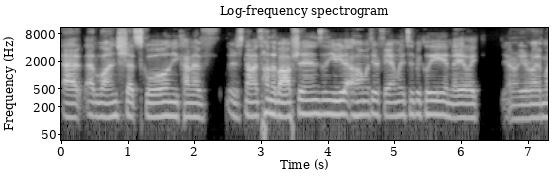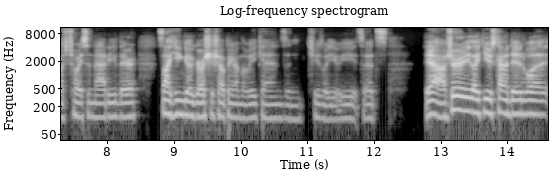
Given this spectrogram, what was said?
at, at lunch at school and you kind of there's not a ton of options and you eat at home with your family typically and they like you know you don't really have much choice in that either. It's like you can go grocery shopping on the weekends and choose what you eat so it's yeah i'm sure you, like you just kind of did what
